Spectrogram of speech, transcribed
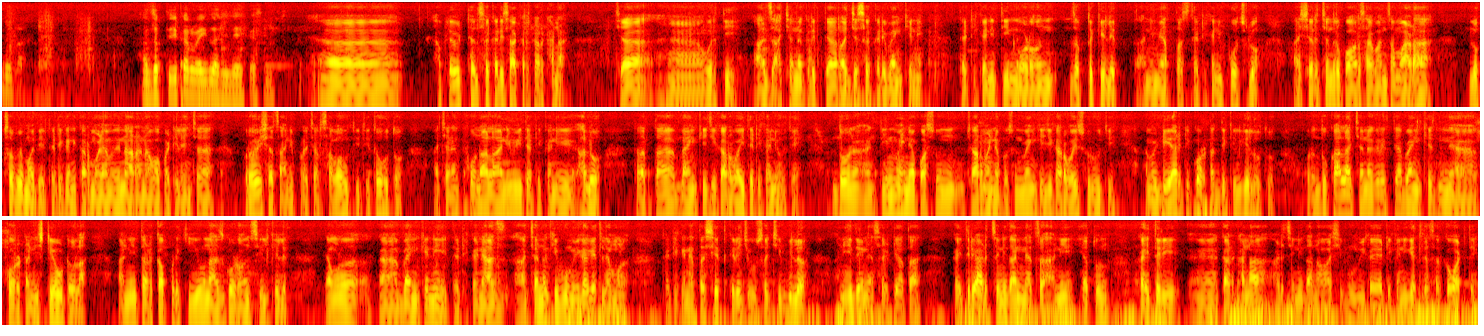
आज जप्तीची कारवाई झालेली आहे काय सांगा आपल्या विठ्ठल सहकारी साखर कारखानाच्या अ, वरती आज अचानकरित्या राज्य सहकारी बँकेने त्या ठिकाणी तीन गोडाऊन जप्त केलेत आणि मी आत्ताच त्या ठिकाणी पोचलो आज शरदचंद्र पवार साहेबांचा माढा लोकसभेमध्ये त्या ठिकाणी करमाळ्यामध्ये नारायणराव पाटील यांच्या प्रवेशाचा आणि प्रचार सभा होती तिथं होतो. अचानक फोन आला आणि मी त्या ठिकाणी आलो. तर आत्ता बँकेची कारवाई त्या ठिकाणी होते. दोन तीन महिन्यापासून चार महिन्यापासून बँकेची कारवाई सुरू होती. आम्ही डी आर टी कोर्टात देखील गेलो होतो. परंतु काल अचानकरीत्या बँकेने कोर्टाने स्टे उठवला आणि तडकापडकी येऊन आज गोडाऊन सील केलेत. त्यामुळं बँकेने त्या ठिकाणी आज अचानक ही भूमिका घेतल्यामुळं त्या ठिकाणी आता शेतकऱ्याची ऊसाची बिलं आणि ही देण्यासाठी आता काहीतरी अडचणीत आणण्याचं आणि यातून काहीतरी कारखाना अडचणीत आणावा अशी भूमिका या ठिकाणी घेतल्यासारखं वाटते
